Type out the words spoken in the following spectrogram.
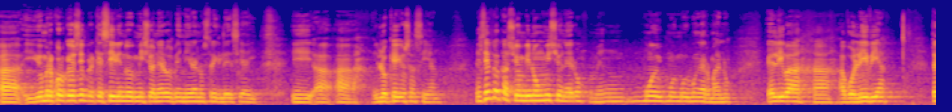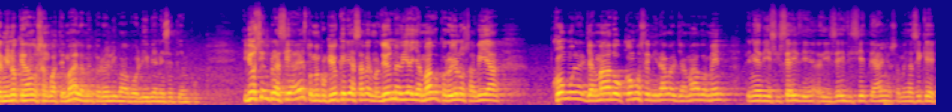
Ah, y yo me recuerdo que yo siempre que sí viendo misioneros venir a nuestra iglesia y, y, y, lo que ellos hacían. En cierta ocasión vino un misionero, un muy, muy, muy buen hermano. Él iba a, a Bolivia Terminó quedándose en Guatemala, pero él iba a Bolivia en ese tiempo. Y yo siempre hacía esto, porque yo quería saber, Dios me había llamado, pero yo no sabía cómo era el llamado, cómo se miraba el llamado, amén. Tenía 16, 16 17 años, amén. Así que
